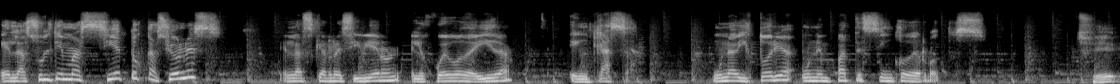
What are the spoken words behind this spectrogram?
En las últimas siete ocasiones en las que recibieron el juego de ida en casa. Una victoria, un empate, cinco derrotas. Sí,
